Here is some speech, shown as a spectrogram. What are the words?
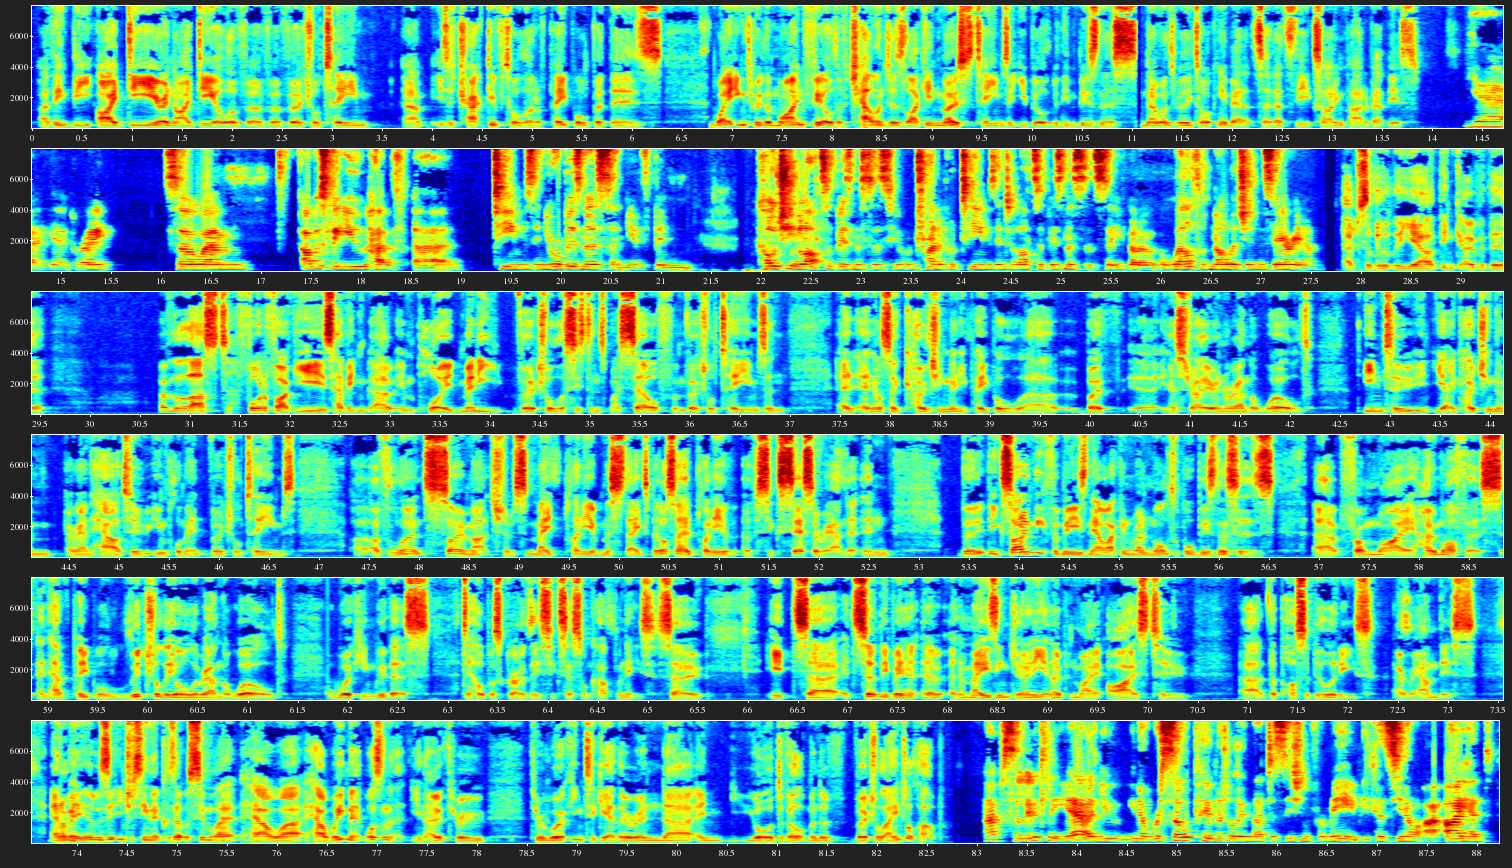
I think the idea and ideal of, of a virtual team um, is attractive to a lot of people, but there's wading through the minefield of challenges like in most teams that you build within business. No one's really talking about it. So that's the exciting part about this. Yeah, yeah, great. So um, obviously, you have uh, teams in your business and you've been coaching lots of businesses who are trying to put teams into lots of businesses. So you've got a, a wealth of knowledge in this area. Absolutely. Yeah, I think over the over the last four to five years, having uh, employed many virtual assistants myself and virtual teams, and and, and also coaching many people uh, both uh, in Australia and around the world into you know coaching them around how to implement virtual teams. I've learned so much. I've made plenty of mistakes, but also had plenty of, of success around it. And the the exciting thing for me is now I can run multiple businesses uh, from my home office and have people literally all around the world working with us to help us grow these successful companies. So it's uh, it's certainly been a, an amazing journey and opened my eyes to uh, the possibilities around this. And I mean, it was interesting that because that was similar how uh, how we met, wasn't it? You know, through through working together and uh, and your development of Virtual Angel Hub. Absolutely, yeah. And you, you know, were so pivotal in that decision for me because, you know, I, I had,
